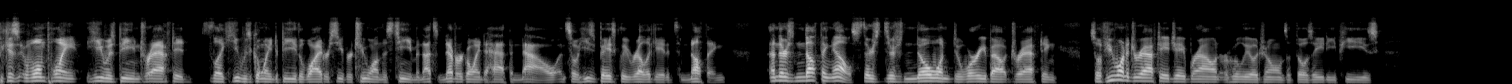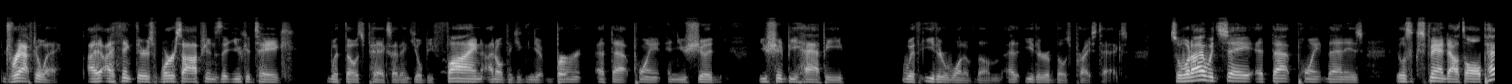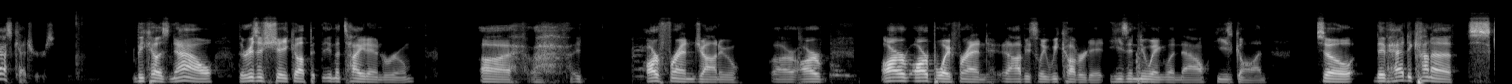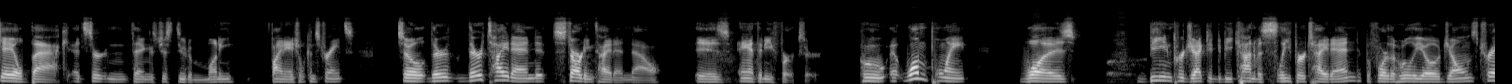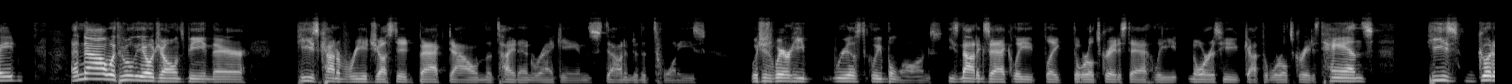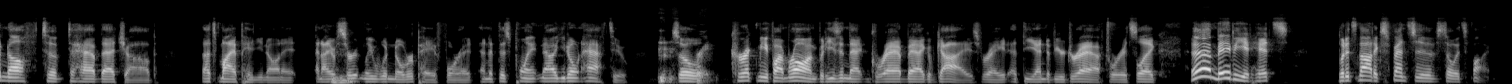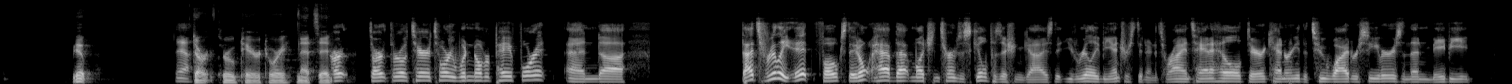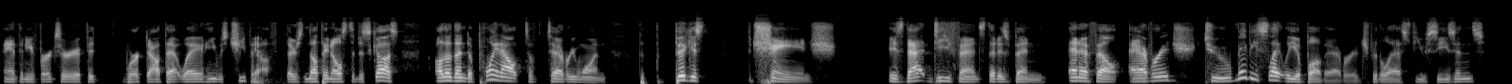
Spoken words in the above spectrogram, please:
Because at one point he was being drafted like he was going to be the wide receiver two on this team, and that's never going to happen now. And so he's basically relegated to nothing. And there's nothing else. There's there's no one to worry about drafting. So if you want to draft AJ Brown or Julio Jones at those ADPs, draft away. I, I think there's worse options that you could take with those picks. I think you'll be fine. I don't think you can get burnt at that point, and you should you should be happy with either one of them at either of those price tags. So what I would say at that point then is let's expand out to all pass catchers because now there is a shakeup in the tight end room. Uh, it, our friend Jonnu, our our our our boyfriend, obviously we covered it. He's in New England now. He's gone. So they've had to kind of scale back at certain things just due to money, financial constraints. So their their tight end, starting tight end now, is Anthony Firkser, who at one point was being projected to be kind of a sleeper tight end before the Julio Jones trade. And now with Julio Jones being there, he's kind of readjusted back down the tight end rankings down into the 20s, which is where he realistically belongs. He's not exactly like the world's greatest athlete, nor has he got the world's greatest hands. He's good enough to to have that job. That's my opinion on it, and I Mhm. certainly wouldn't overpay for it. And at this point now, you don't have to. So Right. correct me if I'm wrong, but he's in that grab bag of guys, right, at the end of your draft, where it's like, eh, maybe it hits, but it's not expensive, so it's fine. Yep. Yeah. Dart throw territory. That's it. dart, dart throw territory wouldn't overpay for it and uh, that's really it folks they don't have that much in terms of skill position guys that you'd really be interested in it's ryan Tannehill, Derrick henry the two wide receivers and then maybe anthony Firkser if it worked out that way and he was cheap Yeah. enough. There's nothing else to discuss other than to point out to, to everyone that the biggest change is that defense that has been nfl average to maybe slightly above average for the last few seasons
